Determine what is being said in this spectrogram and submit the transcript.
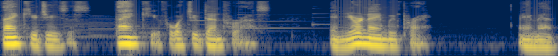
Thank you, Jesus. Thank you for what you've done for us. In your name we pray. Amen.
